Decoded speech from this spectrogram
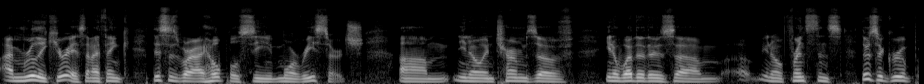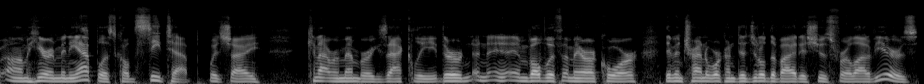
I'm really curious, and I think this is where I hope we'll see more research. Um, you know, in terms of you know whether there's um, uh, you know, for instance, there's a group um, here in Minneapolis called CTEP, which I cannot remember exactly. They're involved with AmeriCorps. They've been trying to work on digital divide issues for a lot of years,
